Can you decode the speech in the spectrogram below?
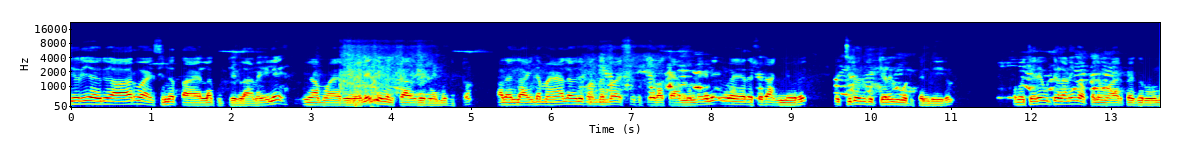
ചെറിയ ഒരു ആറ് വയസ്സിന്റെ താഴെയുള്ള കുട്ടികളാണെങ്കിൽ ആ മൂവായിരം രൂപയിൽ നിങ്ങൾക്ക് ആ ഒരു റൂം കിട്ടും. അതല്ല അതിന്റെ മേലെ ഒരു പന്ത്രണ്ട് വയസ്സ് കുട്ടികളൊക്കെ ആണെന്നുണ്ടെങ്കിൽ നിങ്ങൾ ഏകദേശം ഒരു അഞ്ഞൂറ് വെച്ചിട്ട് ഒരു കുട്ടികൾക്ക് കൊടുക്കേണ്ടി വരും. അപ്പോൾ ചെറിയ കുട്ടികളാണെങ്കിൽ കുഴപ്പമില്ല മൂവായിരം രൂപയ്ക്ക് റൂം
